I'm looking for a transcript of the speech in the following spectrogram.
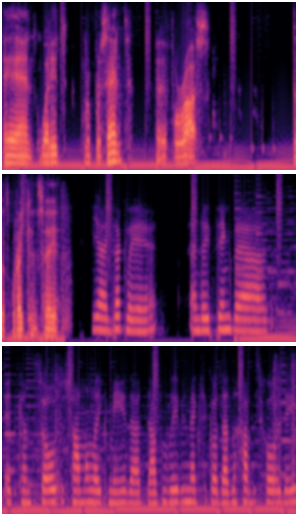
and what it represents uh, for us. That's what I can say. Yeah, exactly. And I think that it can show to someone like me that doesn't live in Mexico, doesn't have this holiday,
